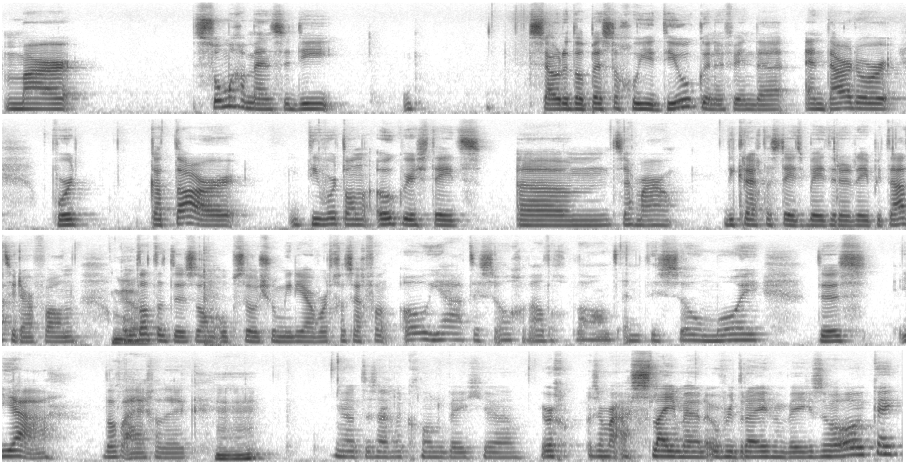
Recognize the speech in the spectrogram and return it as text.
maar sommige mensen die zouden dat best een goede deal kunnen vinden. En daardoor wordt Qatar, die wordt dan ook weer steeds, ehm, zeg maar, die krijgt een steeds betere reputatie daarvan. Ja. Omdat het dus dan op social media wordt gezegd van, oh ja, het is zo'n geweldig land en het is zo mooi. Dus ja, dat eigenlijk. Mhm. Ja, het is eigenlijk gewoon een beetje, heel erg, zeg maar, slijmen en overdrijven een beetje. Zo, oh, kijk,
